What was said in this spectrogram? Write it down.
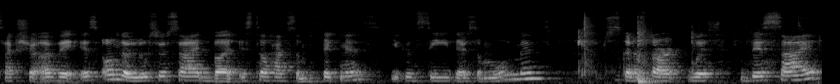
texture of it is on the looser side, but it still has some thickness. You can see there's some movement. I'm just gonna start with this side.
